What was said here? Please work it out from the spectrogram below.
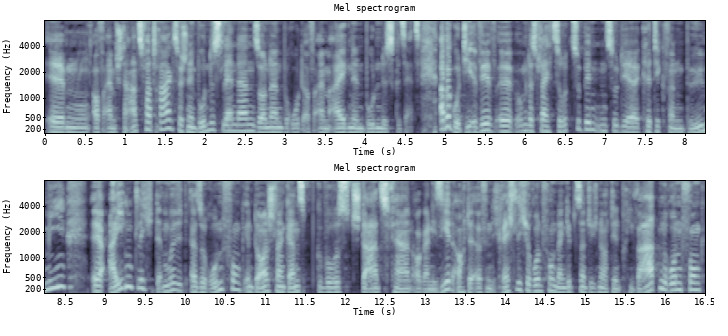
ähm, auf einem Staatsvertrag zwischen den Bundesländern, sondern beruht auf einem eigenen Bundesgesetz. Aber gut, die, wir, äh, um das vielleicht zurückzubinden zu der Kritik von Böhmi. Äh, eigentlich, also Rundfunk in Deutschland ganz bewusst staatsfern organisiert, auch der öffentlich-rechtliche Rundfunk. Dann gibt es natürlich noch den privaten Rundfunk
